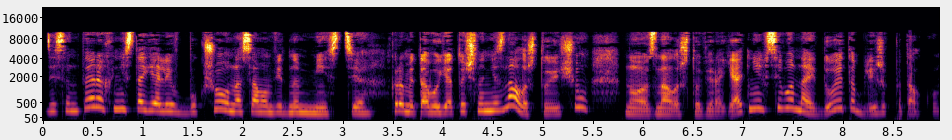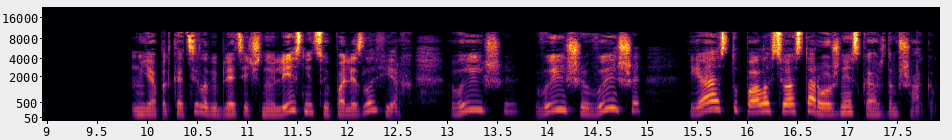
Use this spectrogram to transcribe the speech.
десентерах не стояли в букшоу на самом видном месте. Кроме того, я точно не знала, что ищу, но знала, что вероятнее всего найду это ближе к потолку. Я подкатила библиотечную лестницу и полезла вверх. Выше, выше, выше. Я ступала все осторожнее с каждым шагом.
